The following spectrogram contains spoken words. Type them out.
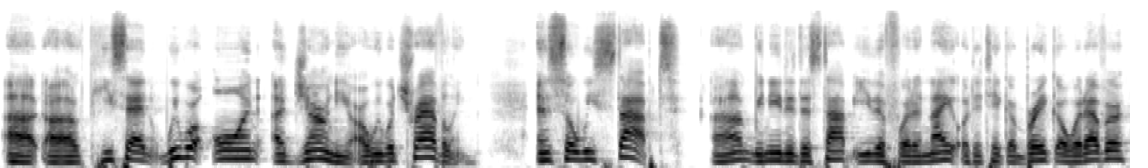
uh, uh, he said we were on a journey or we were traveling and so we stopped uh, we needed to stop either for the night or to take a break or whatever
